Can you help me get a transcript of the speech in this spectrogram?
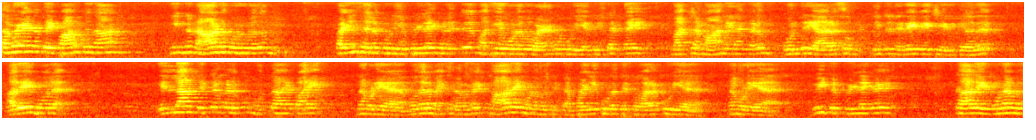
தமிழகத்தை பார்த்துதான் இன்று நாடு முழுவதும் பள்ளி செல்லக்கூடிய பிள்ளைகளுக்கு மதிய உணவு வழங்கக்கூடிய திட்டத்தை மற்ற மாநிலங்களும் ஒன்றிய அரசும் இன்று நிறைவேற்றி இருக்கிறது அதே போல எல்லா திட்டங்களுக்கும் முத்தாய்ப்பாய் நம்முடைய முதலமைச்சர் அவர்கள் காலை உணவு திட்டம் பள்ளிக்கூடத்திற்கு வரக்கூடிய நம்முடைய வீட்டு பிள்ளைகள் காலை உணவு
